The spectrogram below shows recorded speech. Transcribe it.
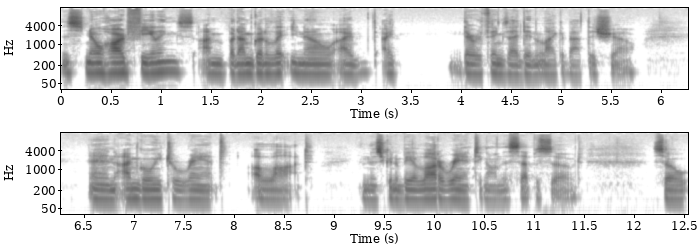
There's no hard feelings. I'm, but I'm going to let you know I, I, there are things I didn't like about this show, and I'm going to rant a lot, and there's going to be a lot of ranting on this episode. So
